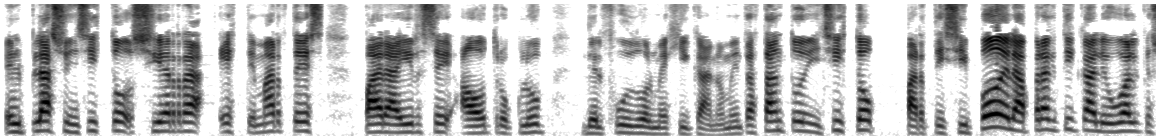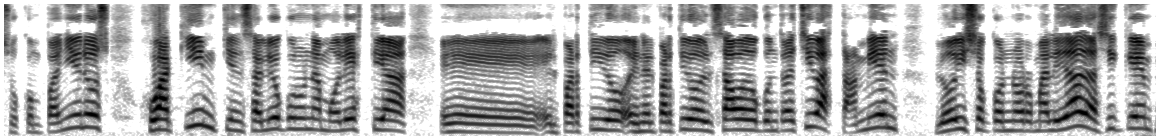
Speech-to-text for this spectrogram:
el plazo, insisto, cierra este martes para irse a otro club del fútbol mexicano. Mientras tanto, insisto, participó de la práctica al igual que sus compañeros. Joaquín, quien salió con una molestia eh, el partido, en el partido del sábado contra Chivas, también lo hizo con normalidad, así que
